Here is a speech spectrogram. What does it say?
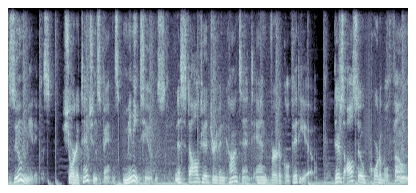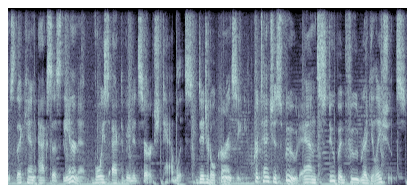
Zoom meetings, short attention spans, mini tunes, nostalgia driven content, and vertical video. There's also portable phones that can access the internet, voice activated search, tablets, digital currency, pretentious food, and stupid food regulations.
